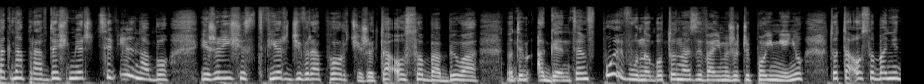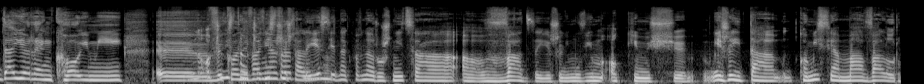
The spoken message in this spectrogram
Tak naprawdę śmierć cywilna, bo jeżeli się stwierdzi w raporcie, że ta osoba była no, tym agentem wpływu, no bo to nazywajmy rzeczy po imieniu, to ta osoba nie daje rękojmi yy, No, wykonywania żadnych- ale jest jednak pewna różnica o, w wadze, jeżeli mówimy o kimś, jeżeli ta komisja ma walor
